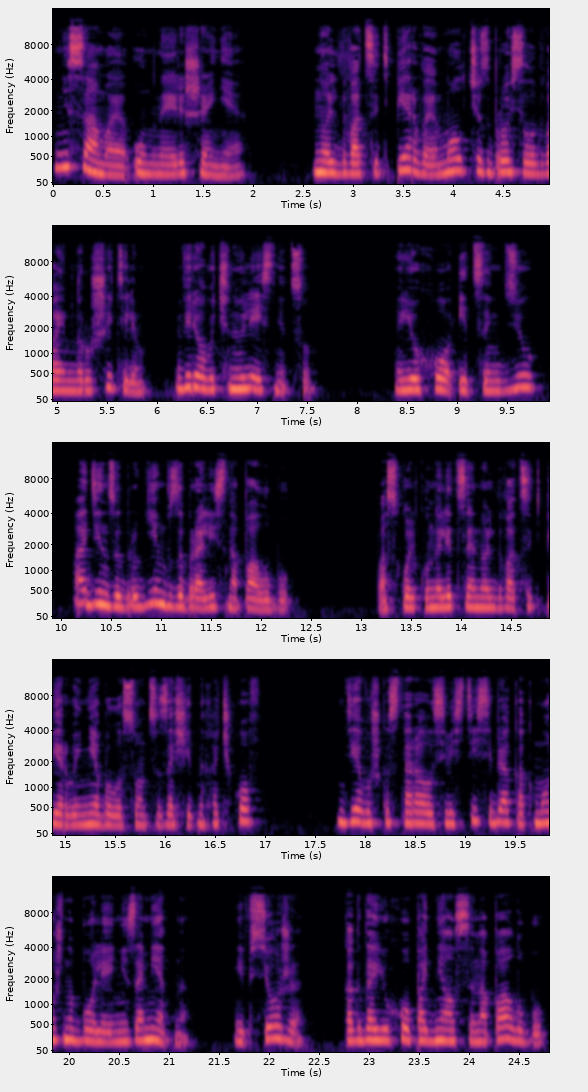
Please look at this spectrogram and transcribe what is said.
не самое умное решение. 021 молча сбросила двоим нарушителям веревочную лестницу. Юхо и Циндзю один за другим взобрались на палубу. Поскольку на лице 021 не было солнцезащитных очков, Девушка старалась вести себя как можно более незаметно. И все же, когда Юхо поднялся на палубу,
